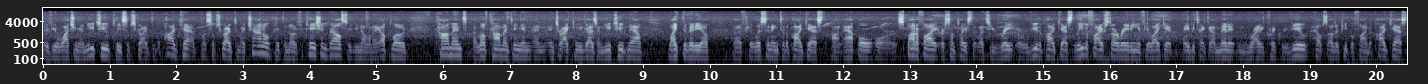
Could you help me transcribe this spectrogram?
If you're watching on YouTube, please subscribe to the podcast, subscribe to my channel, hit the notification bell so you know when I upload. Comment. I love commenting and, and interacting with you guys on YouTube now. Like the video. Uh, if you're listening to the podcast on Apple or Spotify or someplace that lets you rate or review the podcast, leave a five star rating if you like it. Maybe take a minute and write a quick review. It helps other people find the podcast.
